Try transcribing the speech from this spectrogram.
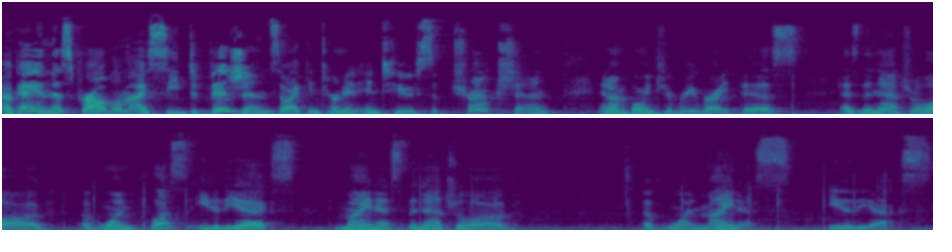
Okay, in this problem, I see division, so I can turn it into subtraction. And I'm going to rewrite this as the natural log of 1 plus e to the x minus the natural log of 1 minus e to the x.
